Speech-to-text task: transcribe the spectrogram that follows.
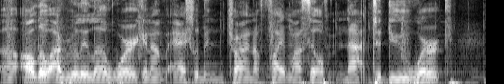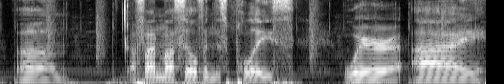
Uh, although I really love work, and I've actually been trying to fight myself not to do work. Um, I find myself in this place where I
